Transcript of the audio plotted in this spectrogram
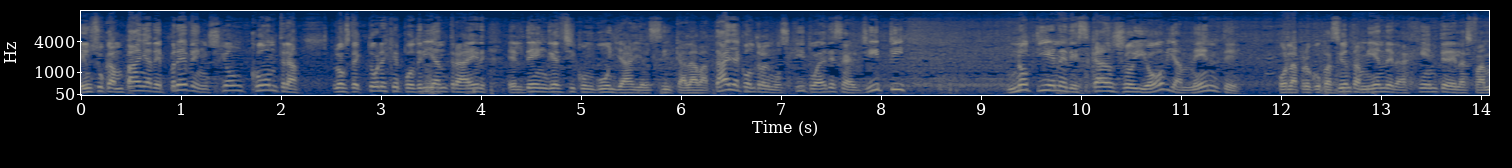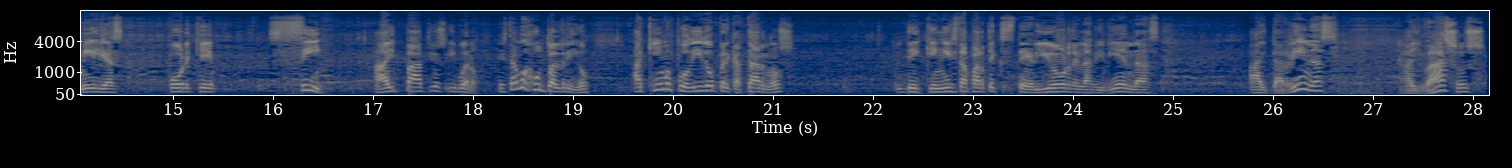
en su campaña de prevención contra los vectores que podrían traer el dengue, el chikungunya y el zika. La batalla contra el mosquito Aedes aegypti no tiene descanso y obviamente por la preocupación también de la gente, de las familias, porque sí, hay patios y bueno, estamos junto al río. Aquí hemos podido percatarnos de que en esta parte exterior de las viviendas hay tarrinas, hay vasos,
